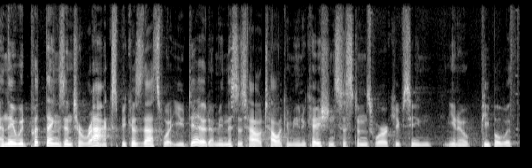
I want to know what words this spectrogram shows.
And they would put things into racks because that's what you did. I mean, this is how telecommunication systems work. You've seen, you know, people with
